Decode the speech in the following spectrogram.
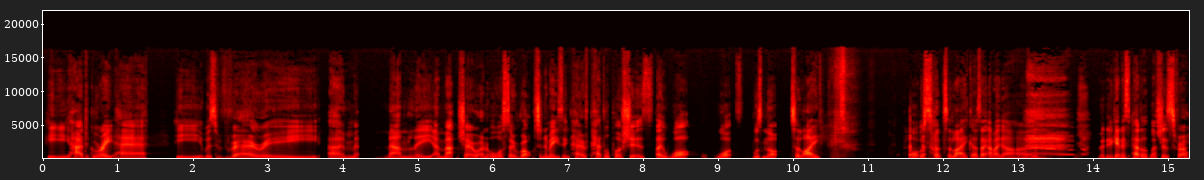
he had great hair. He was very um manly and macho, and also rocked an amazing pair of pedal pushers. Like what what was not to like? What was not to like? I was like, oh my god, where did he get his pedal pushers from?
